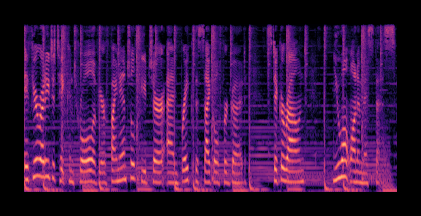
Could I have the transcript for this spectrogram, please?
If you're ready to take control of your financial future and break the cycle for good, stick around. You won't want to miss this.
